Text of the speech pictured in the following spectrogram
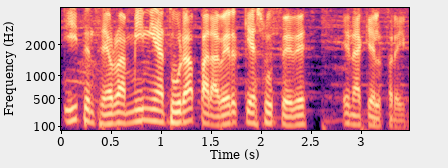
y te enseñará una miniatura para ver qué sucede en aquel frame.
